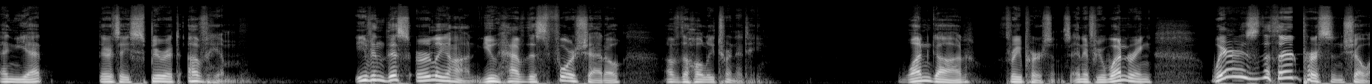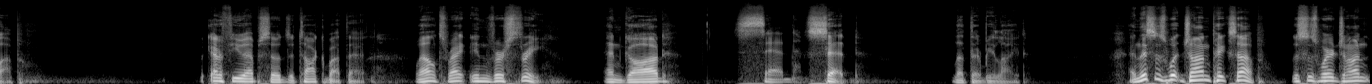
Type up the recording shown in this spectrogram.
and yet there's a spirit of him. Even this early on, you have this foreshadow of the Holy Trinity. One God, three persons. And if you're wondering, where does the third person show up? we got a few episodes that talk about that. Well, it's right in verse 3. And God Said. said, Let there be light. And this is what John picks up. This is where John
